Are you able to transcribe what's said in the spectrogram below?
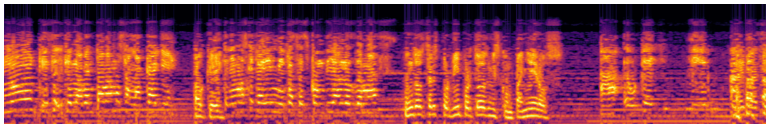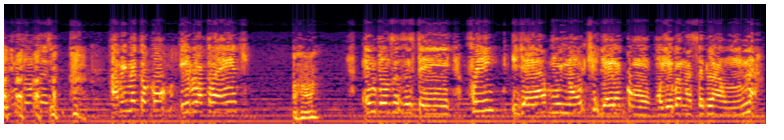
No, que, se- que lo aventábamos a la calle. Ok, Teníamos que caer mientras se escondían los demás. un, dos, tres por mí, por todos mis compañeros. Ah, ok, sí. Algo así. Entonces, a mí me tocó irlo a traer. Ajá. Entonces, este, fui y ya era muy noche, ya era como, ya iban a ser la una.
